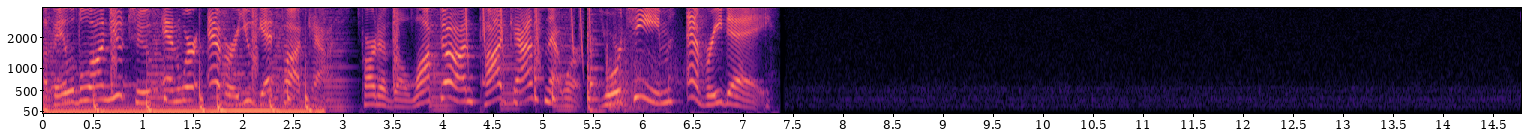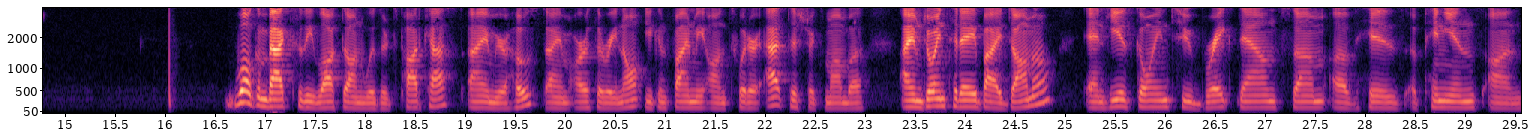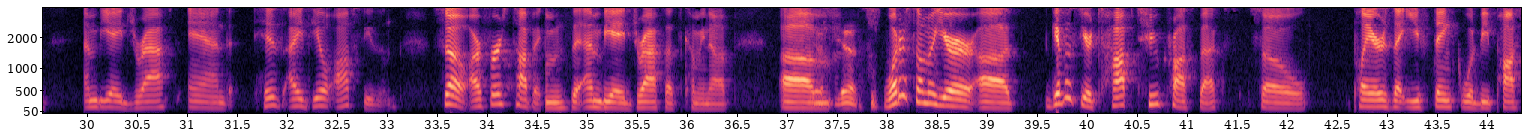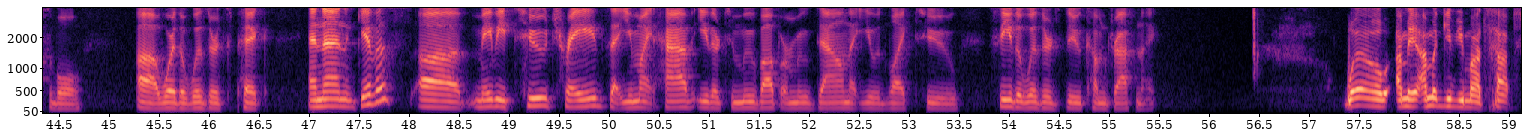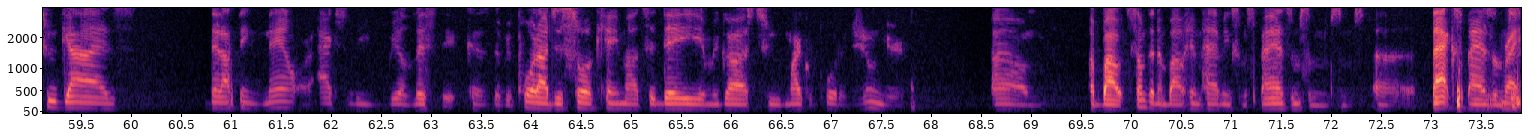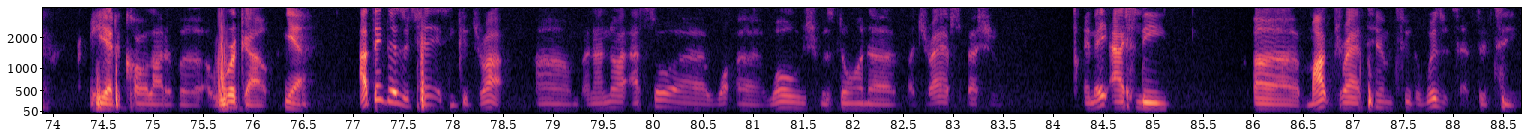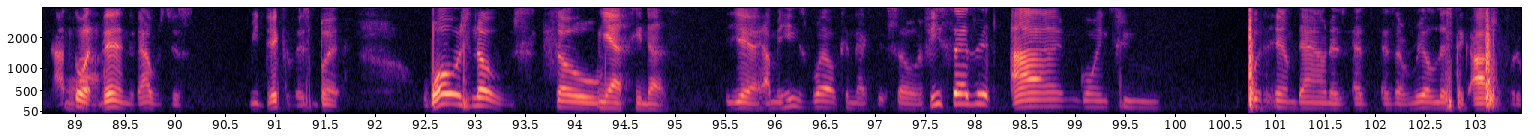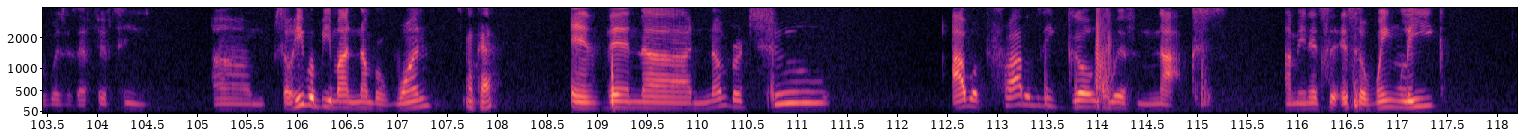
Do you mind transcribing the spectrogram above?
available on YouTube and wherever you get podcasts. Part of the Locked On Podcast Network, your team every day. Welcome back to the Locked On Wizards podcast. I am your host. I am Arthur Reinaltt. You can find me on Twitter at District Mamba. I am joined today by Domo, and he is going to break down some of his opinions on NBA draft and his ideal offseason. So our first topic, the NBA draft that's coming up. Um, yes, yes. What are some of your? Uh, give us your top two prospects. So players that you think would be possible uh, where the Wizards pick, and then give us uh, maybe two trades that you might have either to move up or move down that you would like to see the Wizards do come draft night. Well, I mean, I'm gonna give you my top two guys that I think now are actually realistic because the report I just saw came out today in regards to Michael Porter Jr. Um, about something about him having some spasms, some some uh, back spasms. Right. He had to call out of a, a, workout. Yeah. I think there's a chance he could drop. Um, and I know I saw uh, uh, Woj was doing a, a draft special, and they actually uh, mock draft him to the Wizards at 15. I wow. thought then that, that was just ridiculous, but Woj knows. So yes, he does. Yeah, I mean he's well connected. So if he says it, I'm going to put him down as as, as a realistic option for the Wizards at 15. Um, so he would be my number one. Okay. And then uh, number two, I would probably go with Knox. I mean, it's a, it's a wing league.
